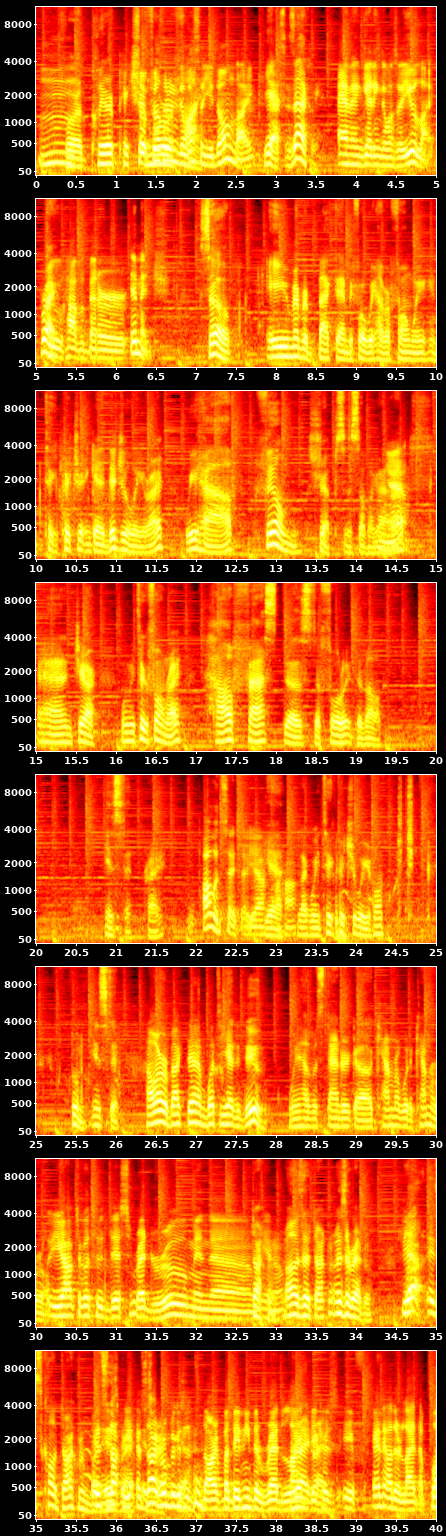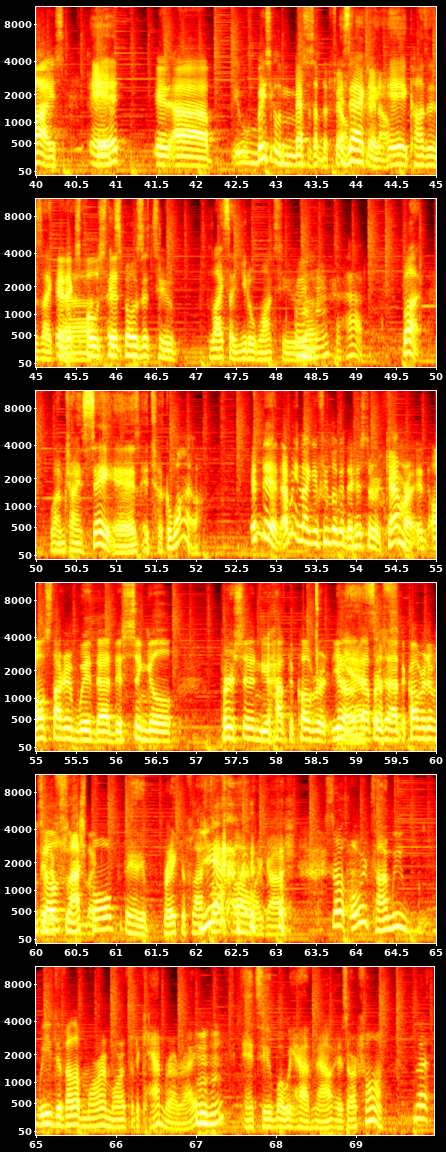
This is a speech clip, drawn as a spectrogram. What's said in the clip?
for a clear picture. so filtering the ones that you don't like, Yes, exactly. and then getting the ones that you like right. to have a better image. So, you remember back then, before we have our phone, where you can take a picture and get it digitally, right? We have film strips and stuff like that, right? Yes. And JR, when we take a phone, right? How fast does the photo develop? Instant, right? I would say so. Yeah. Yeah. Uh-huh. Like when you take a picture with your phone, boom, instant. However, back then, what do you had to do you have a standard uh, camera with a camera roll? You have to go to this red room and uh, Dark you room. know. Oh, is it a dark room? It's a red room. Yeah. Well, it's called dark room, but it's it dark. red. It's, dark room because yeah. it's dark, but they need the red light Right, right. because if any other light applies, It- it uh it basically messes up the film. Exactly. You know? It causes like It uh, exposed it. expose it to lights that you don't want to uh, Mhm. have. But what I'm trying to say is, it took a while. It did. I mean, like if you look at the history of camera, it all started with uh, this single person. You have to cover. You know, Yes, that person had to cover themselves. the flash like- bulb, they break the flash Yeah. bulb. Oh my gosh. so over time, we we develop more and more for the camera, right? Mhm. Into what we have now is our phone.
